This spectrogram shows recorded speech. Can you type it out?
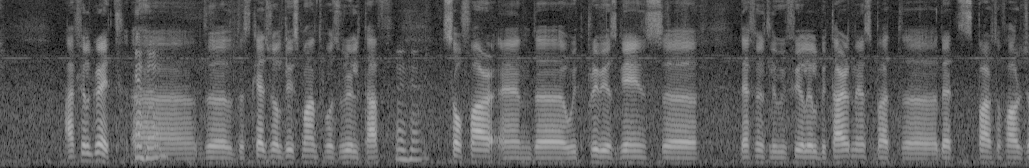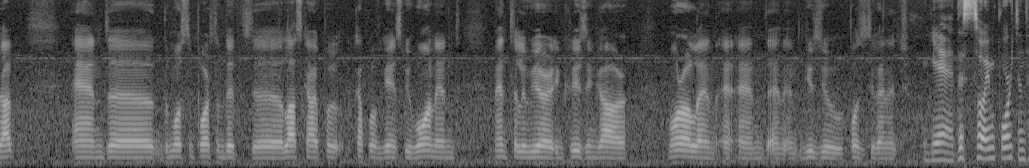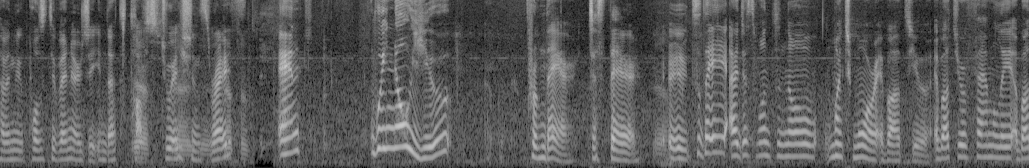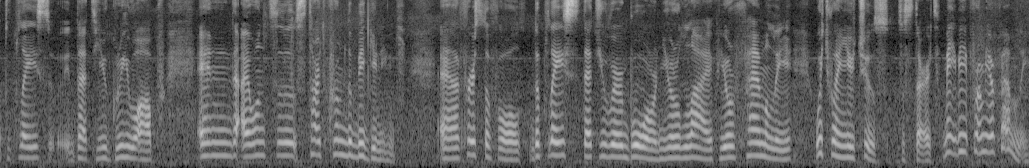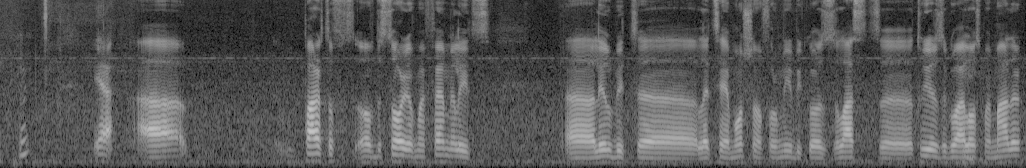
I feel great. Mm-hmm. Uh, the the schedule this month was really tough Mm-hmm. so far, and uh, with previous games, uh, definitely we feel a little bit tiredness, but uh, that's part of our job. And uh, the most important that uh, last couple couple of games we won, and mentally we are increasing our moral and and and, and gives you positive energy. Yeah, this is so important having a positive energy in that tough Yes, yeah, situations, yeah, right? definitely. And we know you from there, just there. Yeah. Uh, today, I just want to know much more about you, about your family, about the place that you grew up. And I want to start from the beginning. Uh, first of all, the place that you were born, your life, your family, which one you choose to start? Maybe from your family. hmm? Yeah. Uh, part of, of the story of my family, it's a little bit, uh, let's say, emotional for me because last uh, two years ago I lost my mother,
